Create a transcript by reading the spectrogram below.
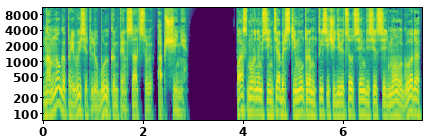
намного превысят любую компенсацию общине. Пасмурным сентябрьским утром 1977 года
